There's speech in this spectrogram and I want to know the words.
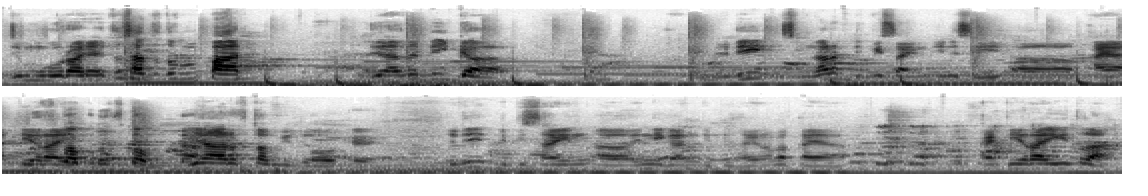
jemurannya itu satu tempat di lantai tiga. Jadi sebenarnya dipisahin ini sih eh, kayak tirai. Rooftop, rooftop. Iya rooftop gitu. Oke. Jadi dipisahin eh, ini kan dipisahin apa kayak kayak tirai gitu lah.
